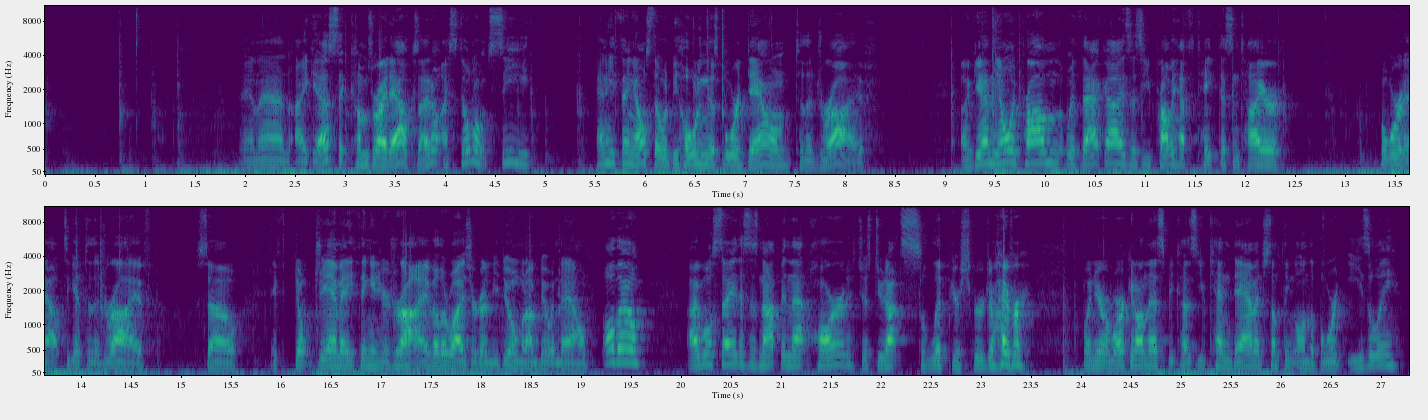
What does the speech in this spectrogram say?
And then I guess it comes right out because I don't, I still don't see anything else that would be holding this board down to the drive. Again, the only problem with that, guys, is you probably have to take this entire board out to get to the drive. So if don't jam anything in your drive, otherwise you're going to be doing what I'm doing now. Although, I will say this has not been that hard. Just do not slip your screwdriver when you're working on this because you can damage something on the board easily.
